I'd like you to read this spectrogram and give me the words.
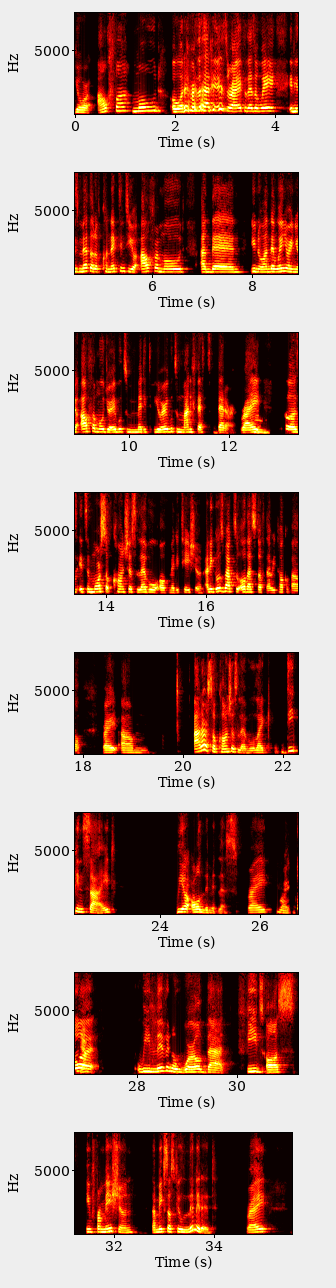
your alpha mode or whatever that is, right? So there's a way in his method of connecting to your alpha mode. And then, you know, and then when you're in your alpha mode, you're able to meditate, you're able to manifest better, right? Mm. Because it's a more subconscious level of meditation. And it goes back to all that stuff that we talk about, right? Um, at our subconscious level, like deep inside, we are all limitless, right? Right. But yep. we live in a world that feeds us information that makes us feel limited, right?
